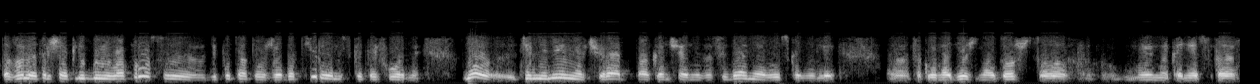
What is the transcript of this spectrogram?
позволяет решать любые вопросы. Депутаты уже адаптировались к этой форме. Но, тем не менее, вчера по окончании заседания высказали э, такую надежду на то, что мы наконец-то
